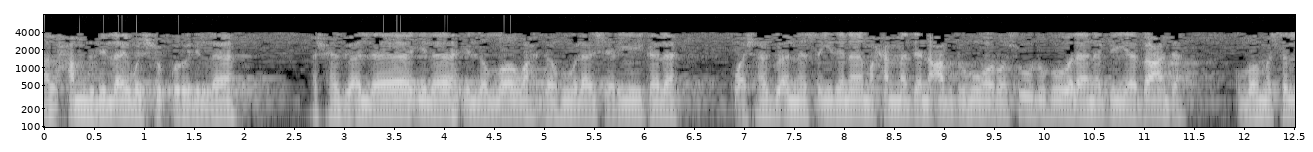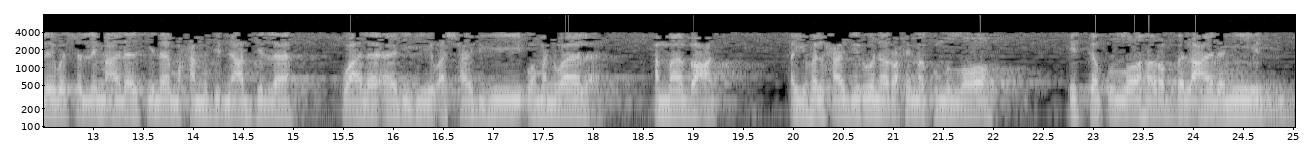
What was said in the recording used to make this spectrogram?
الحمد لله والشكر لله. أشهد أن لا إله إلا الله وحده لا شريك له. وأشهد أن سيدنا محمدا عبده ورسوله ولا نبي بعده. اللهم صل وسلم على سيدنا محمد بن عبد الله وعلى آله وأصحابه ومن والاه. أما بعد أيها الحاضرون رحمكم الله اتقوا الله رب العالمين.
